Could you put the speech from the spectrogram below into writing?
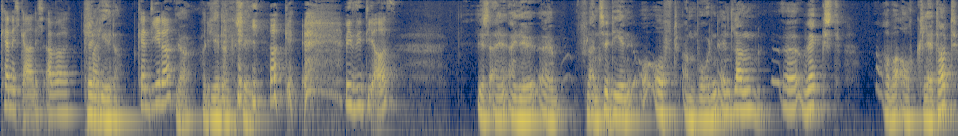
kenne ich gar nicht, aber. Kennt jeder. Kennt jeder? Ja, hat jeder gesehen. okay. Wie sieht die aus? ist eine, eine äh, Pflanze, die oft am Boden entlang äh, wächst, aber auch klettert,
